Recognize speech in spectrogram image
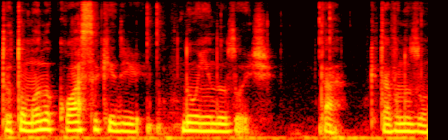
Tô tomando costa aqui de, do Windows hoje. Tá, que tava no Zoom.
